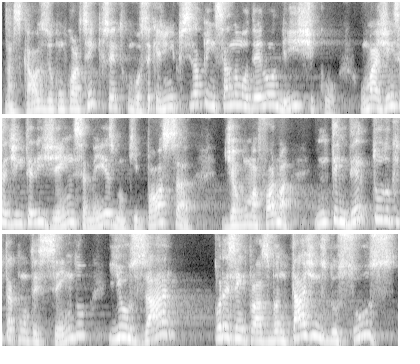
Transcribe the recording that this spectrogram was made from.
nas causas. Eu concordo 100% com você que a gente precisa pensar no modelo holístico, uma agência de inteligência mesmo, que possa, de alguma forma, entender tudo o que está acontecendo e usar, por exemplo, as vantagens do SUS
